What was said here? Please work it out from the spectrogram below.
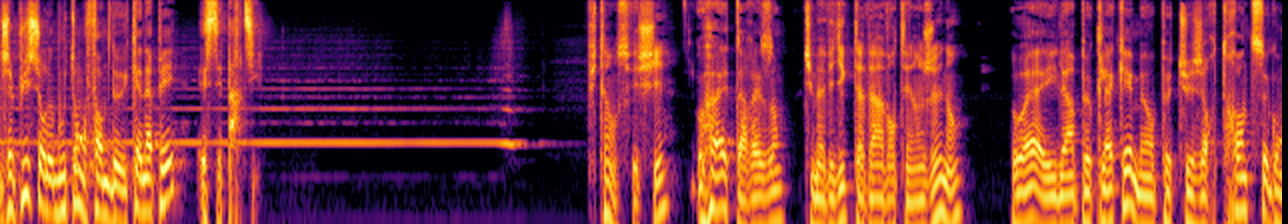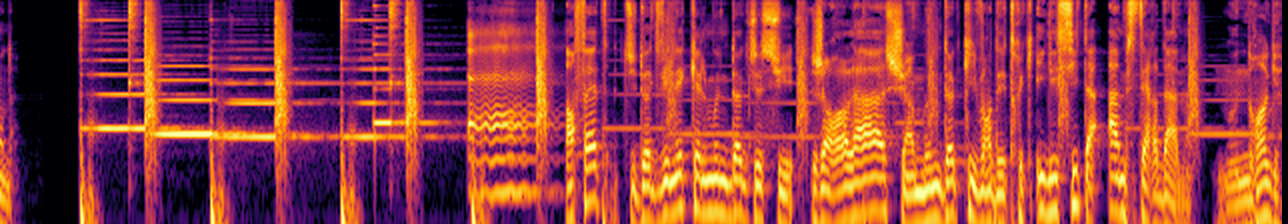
j'appuie sur le bouton en forme de canapé et c'est parti. Putain, on se fait chier. Ouais, t'as raison. Tu m'avais dit que t'avais inventé un jeu, non? Ouais, il est un peu claqué, mais on peut tuer genre 30 secondes. En fait, tu dois deviner quel Moondog je suis. Genre là, je suis un Moondog qui vend des trucs illicites à Amsterdam. Moondrog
